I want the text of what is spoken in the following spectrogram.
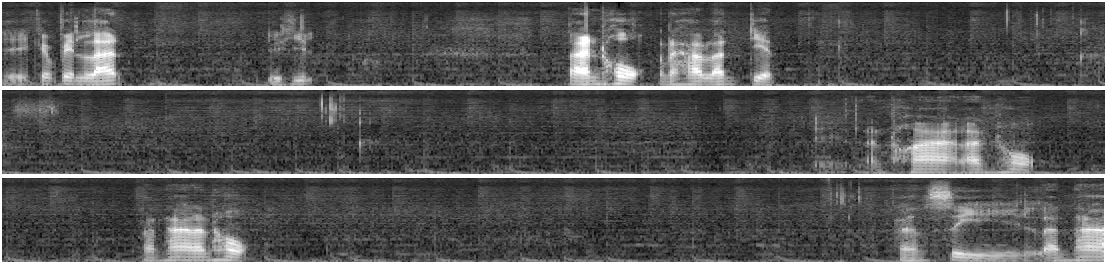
นี่ก็เป็นล้านอยู่ที่ล้านหกนะครับล้านเจ็ดล้านห้าล้านหกล้านห้าล้านหกล้านสี่ล้านห้า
